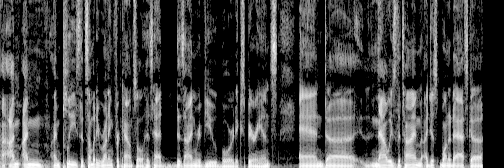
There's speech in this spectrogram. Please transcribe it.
I'm I'm I'm pleased that somebody running for council has had design review board experience, and uh, now is the time. I just wanted to ask uh,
